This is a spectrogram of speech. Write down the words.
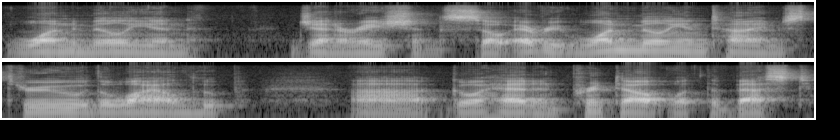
1 million generations. So every 1 million times through the while loop, uh, go ahead and print out what the best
